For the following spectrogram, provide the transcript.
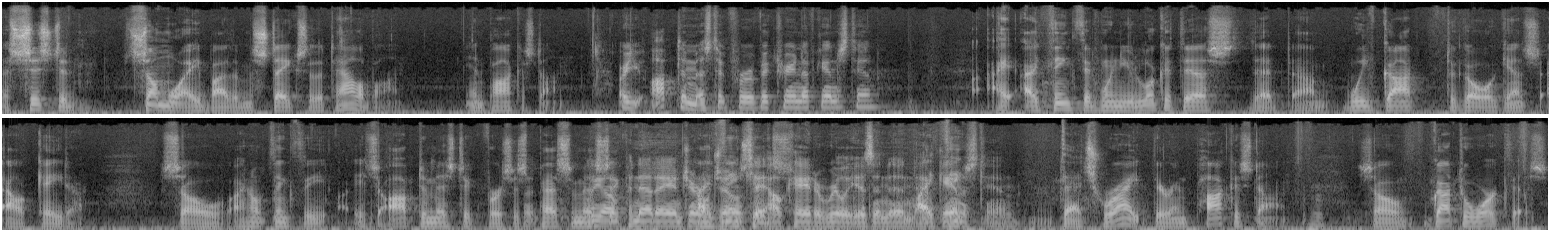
assisted some way by the mistakes of the Taliban in Pakistan. Are you optimistic for a victory in Afghanistan? I, I think that when you look at this, that um, we've got to go against Al Qaeda. So I don't think the it's optimistic versus Leon pessimistic. Panetta and General I Jones say Al Qaeda really isn't in I Afghanistan. That's right. They're in Pakistan. Mm-hmm. So we've got to work this.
